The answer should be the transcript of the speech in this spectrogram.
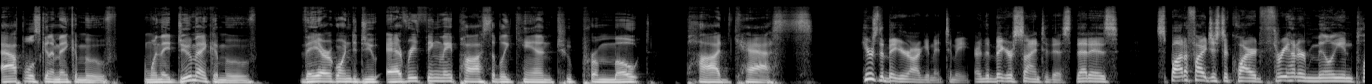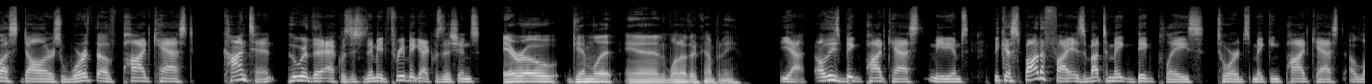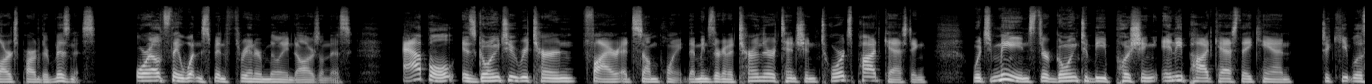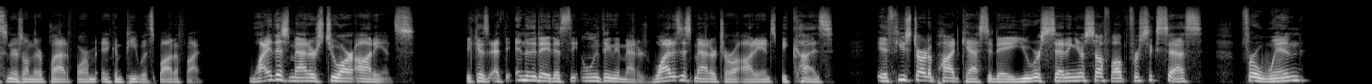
Apple's going to make a move. And when they do make a move, they are going to do everything they possibly can to promote podcasts. Here's the bigger argument to me, or the bigger sign to this. That is, Spotify just acquired 300 million plus dollars worth of podcast content. Who were the acquisitions? They made three big acquisitions Arrow, Gimlet, and one other company. Yeah, all these big podcast mediums because Spotify is about to make big plays towards making podcast a large part of their business, or else they wouldn't spend $300 million on this. Apple is going to return fire at some point. That means they're going to turn their attention towards podcasting, which means they're going to be pushing any podcast they can to keep listeners on their platform and compete with Spotify. Why this matters to our audience? Because at the end of the day, that's the only thing that matters. Why does this matter to our audience? Because if you start a podcast today, you are setting yourself up for success for when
